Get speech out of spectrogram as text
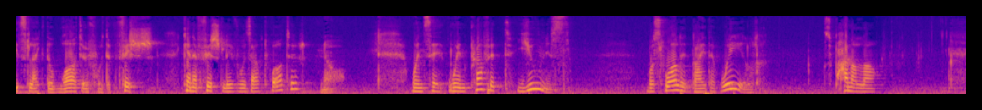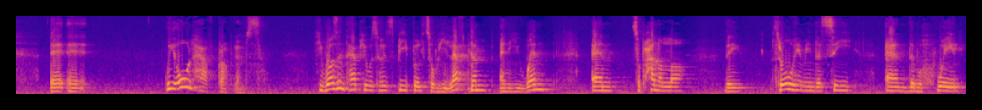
it's like the water for the fish. Can a fish live without water? No. When, when Prophet Yunus was swallowed by the whale, subhanallah, uh, uh, we all have problems. He wasn't happy with his people, so he left them and he went and subhanallah, they throw him in the sea and the whale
